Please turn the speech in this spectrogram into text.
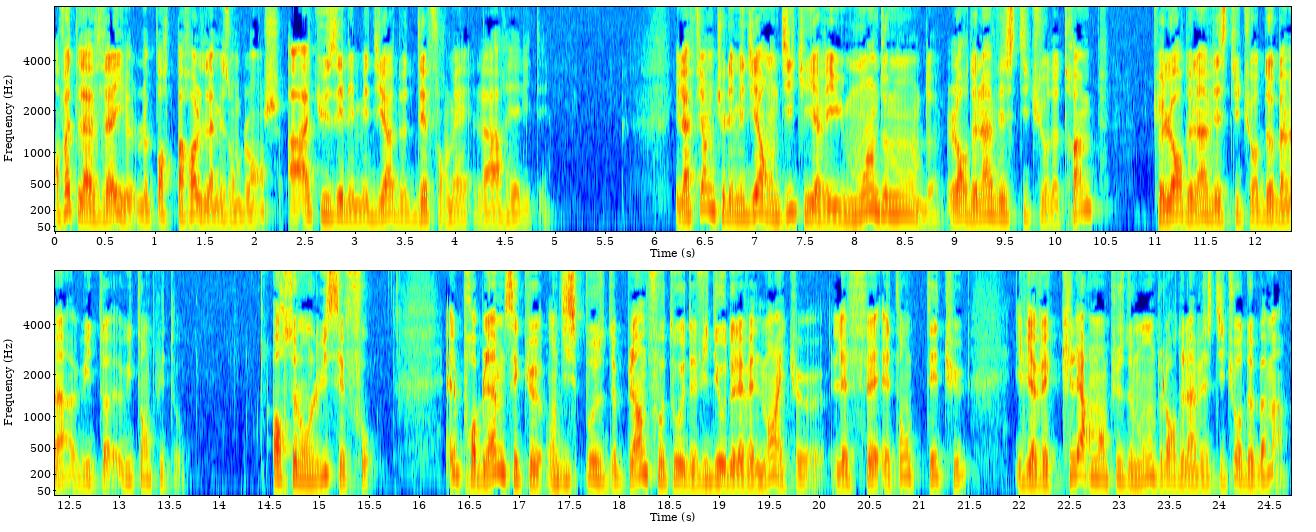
En fait, la veille, le porte-parole de la Maison-Blanche a accusé les médias de déformer la réalité. Il affirme que les médias ont dit qu'il y avait eu moins de monde lors de l'investiture de Trump que lors de l'investiture d'Obama 8, ans plus tôt. Or, selon lui, c'est faux. Et le problème, c'est qu'on dispose de plein de photos et de vidéos de l'événement et que, les faits étant têtus, il y avait clairement plus de monde lors de l'investiture d'Obama.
